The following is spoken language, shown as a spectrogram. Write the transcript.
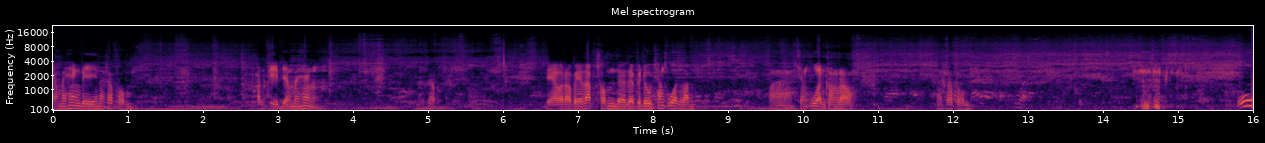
ยังไม่แห้งดีนะครับ ผมคอนกรีตยังไม่แห้งนะครับ เดี๋ยวเราไปรับชมเดี๋ยวเราไปดูช่างอ้วนก่อนอ่าช่างอ้วนของเรานะครับผมอู้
